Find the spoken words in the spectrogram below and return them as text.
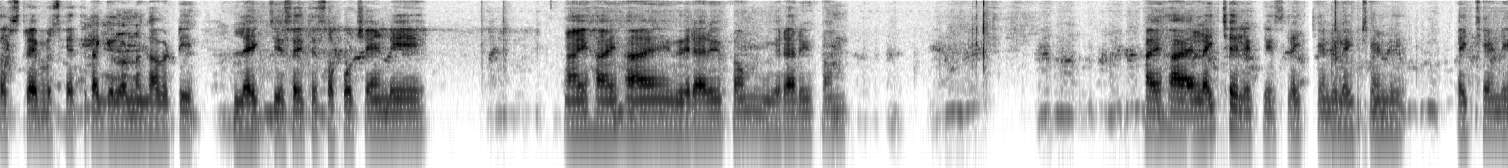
సబ్స్క్రైబర్స్కి అయితే దగ్గరలో ఉన్నాం కాబట్టి లైక్ చేసి అయితే సపోర్ట్ చేయండి. Hi hi hi where are you from where are you from hi hi. Like చేయాలి ప్లీజ్. లైక్ చేయండి లైక్ చేయండి. లైక్ చేయండి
